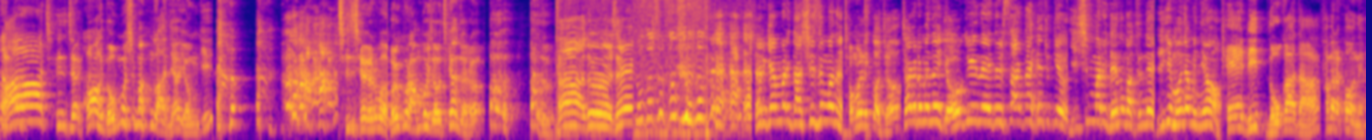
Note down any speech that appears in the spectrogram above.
아, 진짜. 아, 너무 심한 거 아니야, 연기? 진짜 여러분, 얼굴 안 보이지? 어떻게 하는 줄 알아요? 하나 둘셋. 자 이렇게 한 마리 다 씻은 거는 저 멀리 거죠. 자 그러면은 여기 있는 애들 싹 다 해줄게요. 20마리 되는 것 같은데 이게 뭐냐면요. 개립 노가다. 카메라 꺼내요.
